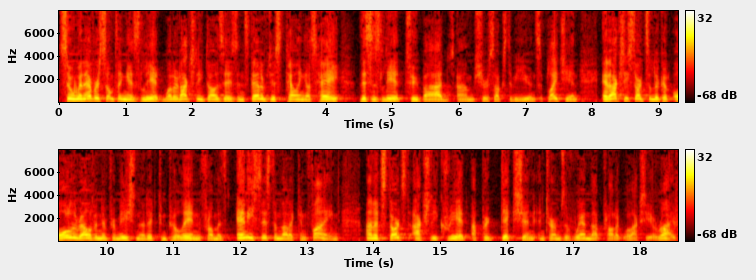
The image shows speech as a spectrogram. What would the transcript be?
So whenever something is late, what it actually does is instead of just telling us, hey, this is late, too bad, um, sure sucks to be you in supply chain, it actually starts to look at all the relevant information that it can pull in from any system that it can find, and it starts to actually create a prediction in terms of when that product will actually arrive.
